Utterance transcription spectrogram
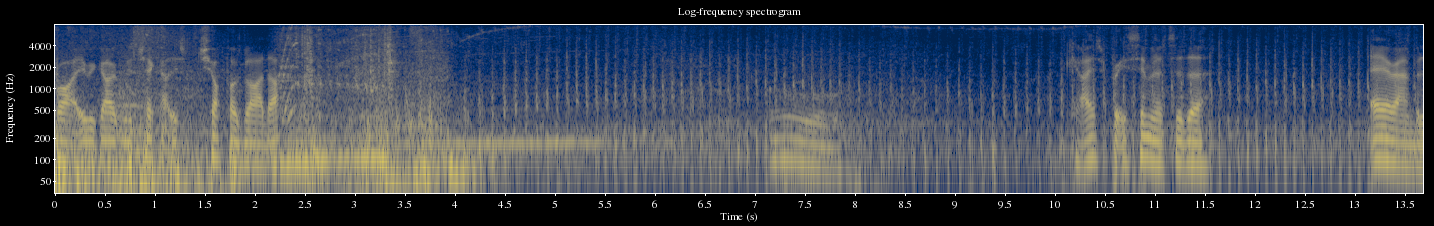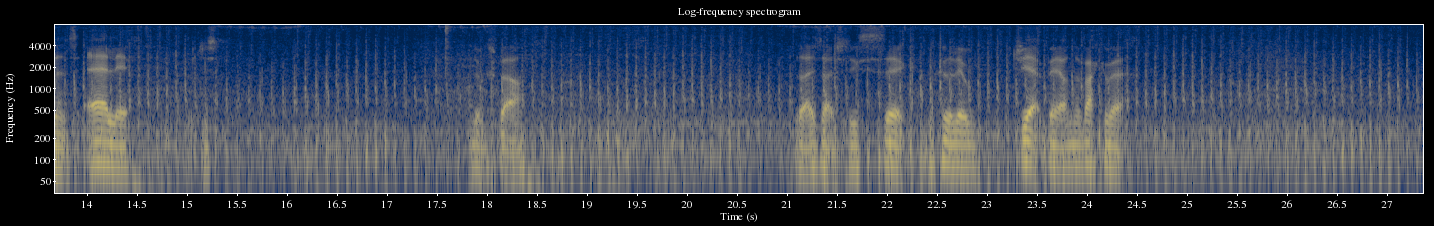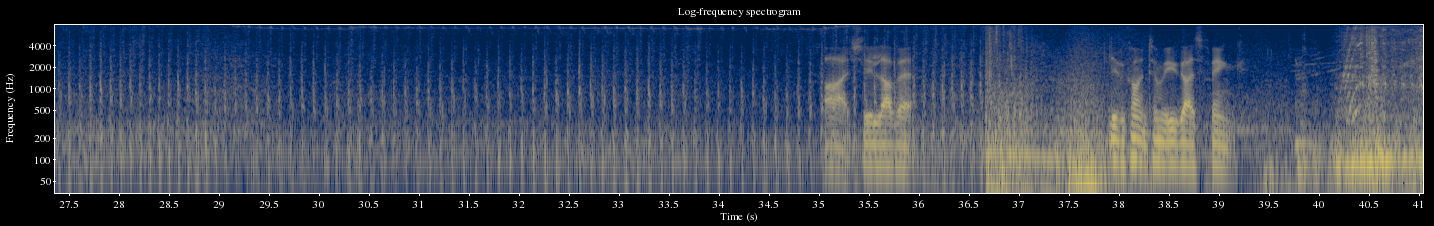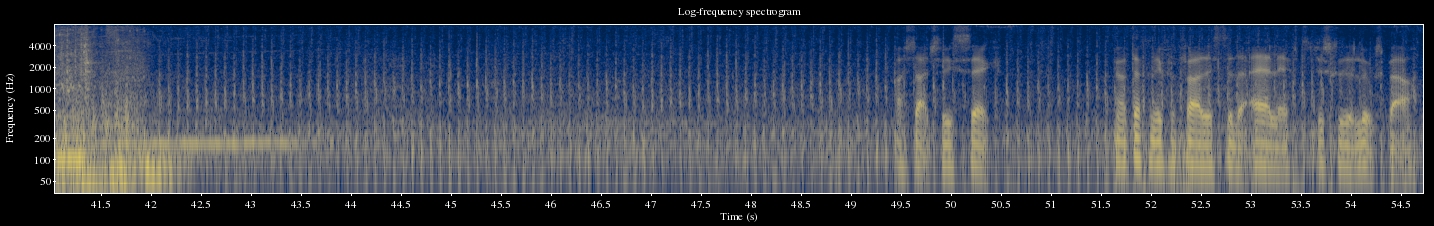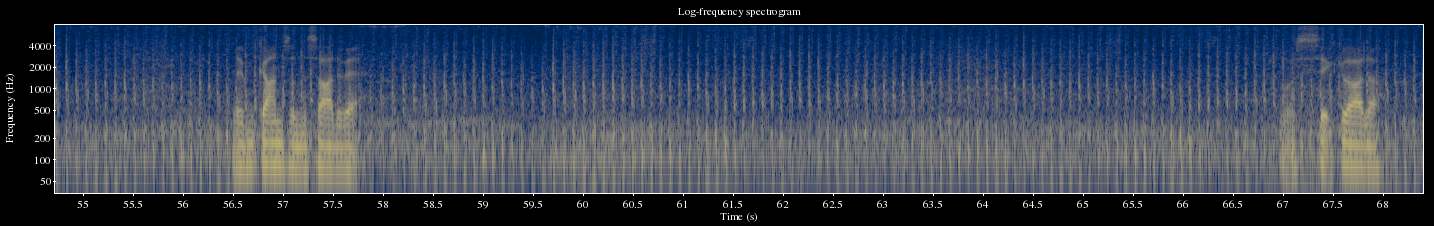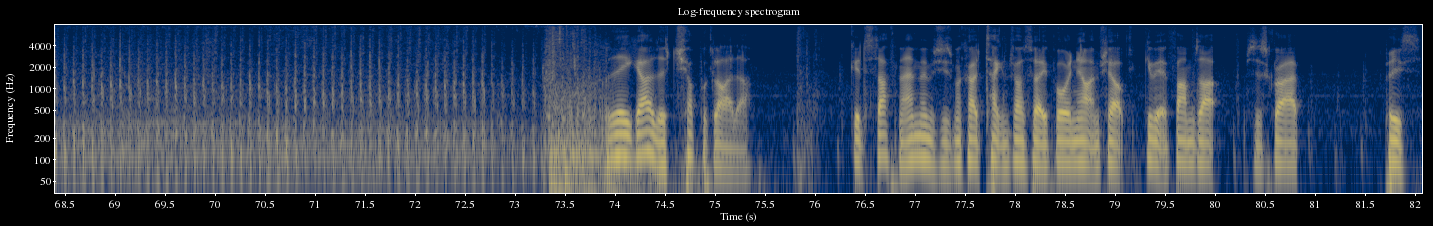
Right, here we go. I'm going to check out this Choppa glider. Ooh. Okay, it's pretty similar to the air ambulance airlift. It just looks better. That is actually sick. Look at the little jet bit on the back of it. Ah, I actually love it. Leave a comment on what you guys think. That's actually sick. I definitely prefer this to the airlift just because it looks better. Them guns on the side of it. What a sick glider. Well, there you go, the Choppa glider. Good stuff, man. Remember to use my code TAGIN1234 in the item shop. Give it a thumbs up, subscribe. Peace.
